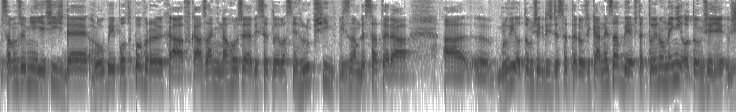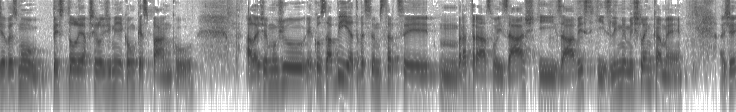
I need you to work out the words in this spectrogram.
samozřejmě Ježíš jde hlouběji pod povrch a v kázání nahoře vysvětluje vlastně hlubší význam desatera. A eh, mluví o tom, že když desatero říká nezabiješ, tak to jenom není o tom, že, že vezmu pistoli a přiložím ji někomu ke spánku, ale že můžu jako zabíjet ve svém srdci mm, bratra svojí záští, závistí, zlými myšlenkami. A že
